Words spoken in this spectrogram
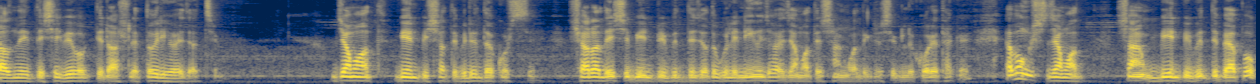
রাজনীতিতে সেই বিভক্তিটা আসলে তৈরি হয়ে যাচ্ছে। জামাত, বিএনপির সাথে বিরোধিতা করছে। সারা দেশে বিএনপির বিরুদ্ধে যতগুলি নিউজ হয়, জামাতের সাংবাদিকরা সেগুলো করে থাকে এবং জামাত বিএনপির বিরুদ্ধে ব্যাপক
